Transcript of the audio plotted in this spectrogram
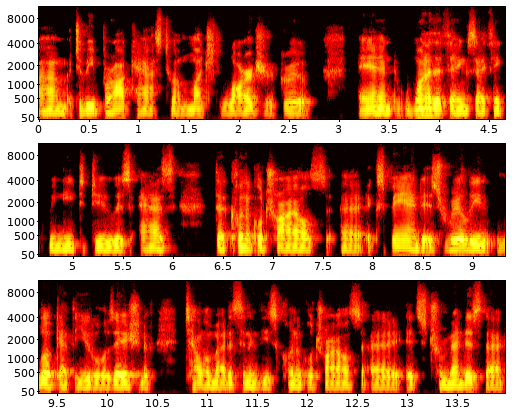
um, to be broadcast to a much larger group. And one of the things I think we need to do is as the clinical trials uh, expand is really look at the utilization of telemedicine in these clinical trials. Uh, it's tremendous that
